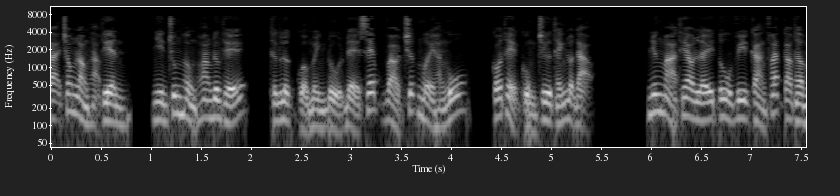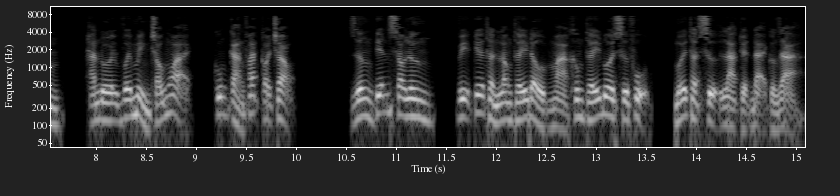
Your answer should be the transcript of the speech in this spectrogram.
tại trong lòng hạo thiên, nhìn trung hồng hoang đương thế, thực lực của mình đủ để xếp vào trước mười hàng ngũ, có thể cùng chư thánh luận đạo. Nhưng mà theo lấy tu vi càng phát cao thâm, hắn đối với mình cháu ngoại cũng càng phát coi trọng. Dương tiễn sau lưng, vị kia thần long thấy đầu mà không thấy đuôi sư phụ, mới thật sự là tuyệt đại cường giả.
